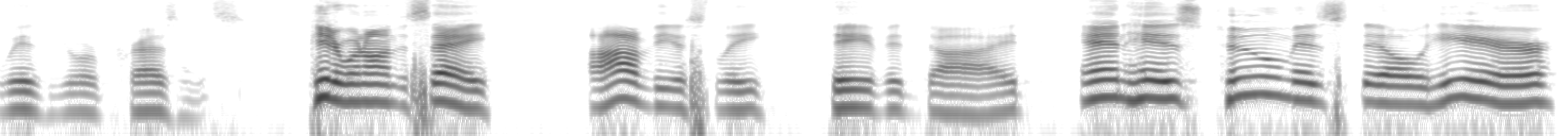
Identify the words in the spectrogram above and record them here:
with your presence. Peter went on to say, obviously, David died, and his tomb is still here.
